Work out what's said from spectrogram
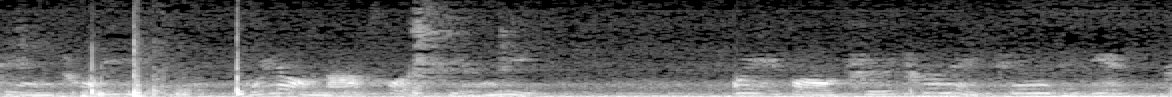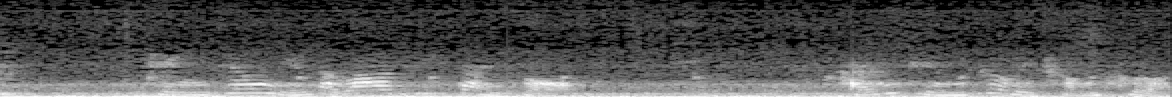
请注意不要拿错行李。为保持车内清洁，请将您的垃圾带走。恳请各位乘客。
